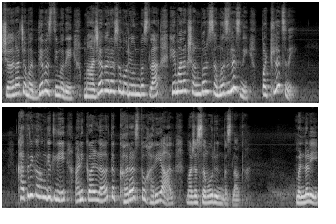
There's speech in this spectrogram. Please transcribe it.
शहराच्या मध्यवस्तीमध्ये माझ्या घरासमोर येऊन बसला हे मला क्षणभर समजलंच नाही पटलंच नाही. खात्री करून घेतली आणि कळलं तर खरंच तो हरियाल माझ्यासमोर येऊन बसला होता. मंडळी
